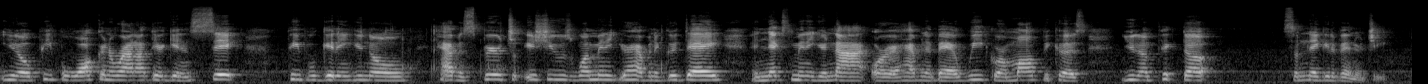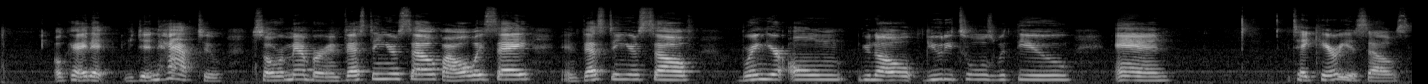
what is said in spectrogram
you know, people walking around out there getting sick. People getting, you know, having spiritual issues. One minute you're having a good day and next minute you're not or having a bad week or a month because you done picked up some negative energy. Okay, that you didn't have to. So remember, invest in yourself. I always say, invest in yourself. Bring your own, you know, beauty tools with you and take care of yourselves.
